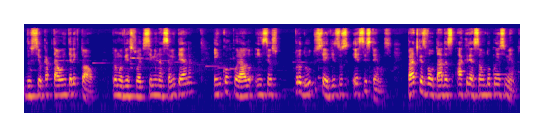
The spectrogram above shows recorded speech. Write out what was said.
do seu capital intelectual, promover sua disseminação interna e incorporá-lo em seus produtos, serviços e sistemas. Práticas voltadas à criação do conhecimento.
